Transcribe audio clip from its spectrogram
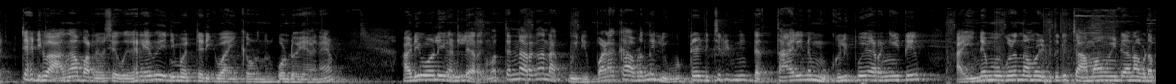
ഒറ്റ അടി വാങ്ങാൻ പറഞ്ഞു. പക്ഷേ വേറെ ഏത് ഇനിമ ഒറ്റ അടിക്ക് വാങ്ങിക്കൊണ്ട് കൊണ്ടുപോയി അവനെ അടിപൊളി കണ്ടില്ല? ഇറങ്ങുമ്പോൾ തന്നെ ഇറങ്ങണ്ട. കുരിപ്പാളൊക്കെ അവിടെ നിന്ന് ലൂട്ടടിച്ചിട്ട് ഇനി ഡെത്താലിന്റെ മുകളിൽ പോയി ഇറങ്ങിയിട്ട് അതിന്റെ മുകളിൽ നമ്മൾ എടുത്തിട്ട് ചാമാൻ വേണ്ടിയിട്ടാണ് അവിടെ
